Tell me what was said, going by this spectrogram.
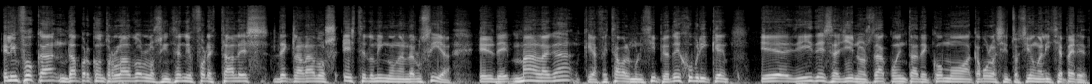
El Infoca da por controlado los incendios forestales declarados este domingo en Andalucía. El de Málaga, que afectaba al municipio de Jubrique, eh, y desde allí nos da cuenta de cómo acabó la situación Alicia Pérez.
